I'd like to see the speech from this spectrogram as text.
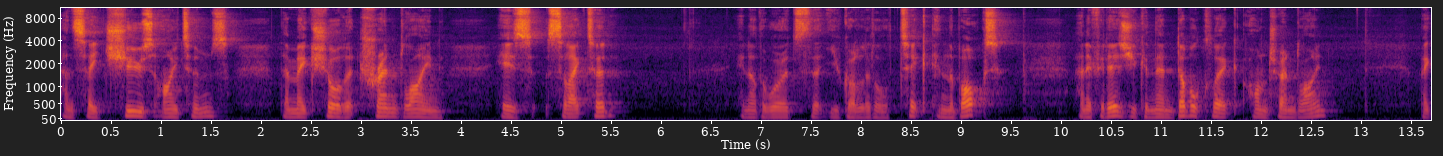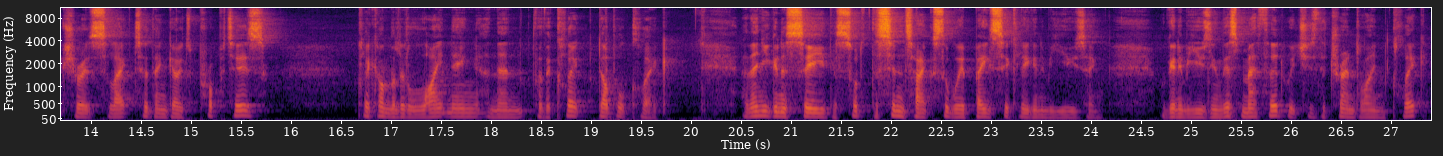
and say choose items then make sure that trend line is selected. In other words, that you've got a little tick in the box. And if it is, you can then double click on trend line, make sure it's selected, then go to properties, click on the little lightning, and then for the click, double click. And then you're going to see the sort of the syntax that we're basically going to be using. We're going to be using this method, which is the trendline click.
